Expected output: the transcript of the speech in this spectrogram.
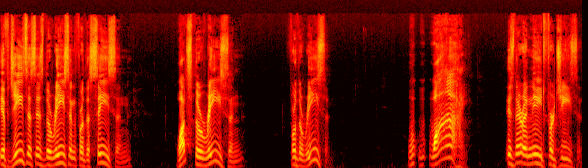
if Jesus is the reason for the season, what's the reason for the reason. Why is there a need for Jesus?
